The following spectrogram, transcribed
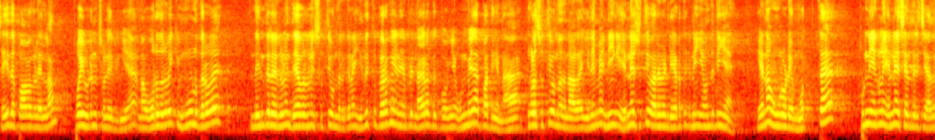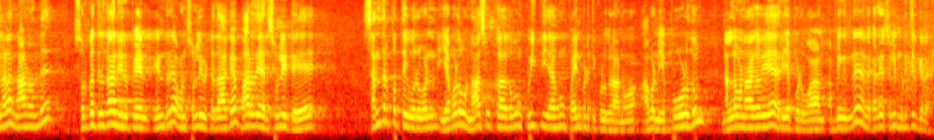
செய்த பாவங்கள் எல்லாம் போய்விடுன்னு சொல்லியிருக்கீங்க. நான் ஒரு தடவைக்கு மூணு தடவை இந்த இந்திரர்களையும் தேவர்களையும் சுற்றி வந்திருக்கிறேன். இதுக்கு பிறகு என்னை எப்படி நகரத்துக்கு போவீங்க? உண்மையாக பார்த்தீங்கன்னா உங்களை சுற்றி வந்ததுனால இனிமேல் நீங்கள் என்னை சுற்றி வர வேண்டிய இடத்துக்கு நீங்கள் வந்துட்டீங்க. ஏன்னா உங்களுடைய மொத்த புண்ணியங்களும் என்னை சேர்ந்துருச்சு. அதனால் நான் வந்து சொர்க்கத்தில் தான் இருப்பேன் என்று அவன் சொல்லிவிட்டதாக பாரதியார் சொல்லிட்டு சந்தர்ப்பத்தை ஒருவன் எவ்வளவு நாசுக்காகவும் குய்த்தியாகவும் பயன்படுத்தி கொள்கிறானோ அவன் எப்பொழுதும் நல்லவனாகவே அறியப்படுவான் அப்படிங்கன்னு அந்த கதையை சொல்லி முடிச்சிருக்கிறார்.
